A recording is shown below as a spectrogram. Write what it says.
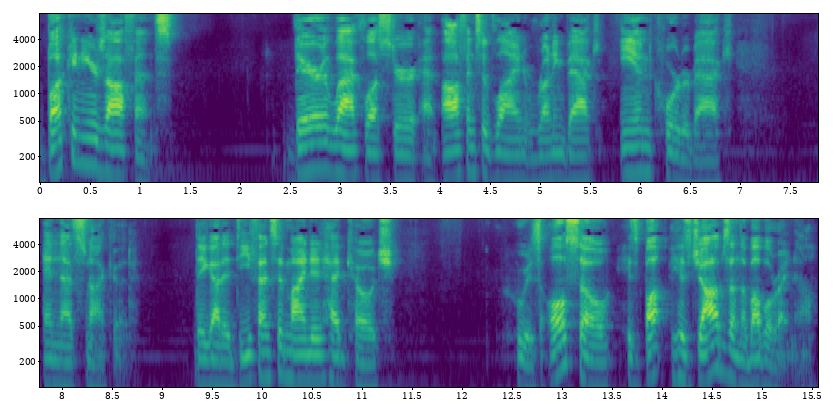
Buccaneers offense. They're lackluster at offensive line, running back, and quarterback, and that's not good. They got a defensive minded head coach who is also his bu- his job's on the bubble right now.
